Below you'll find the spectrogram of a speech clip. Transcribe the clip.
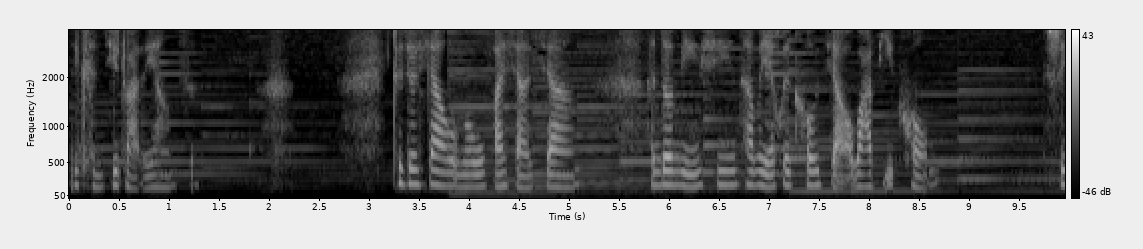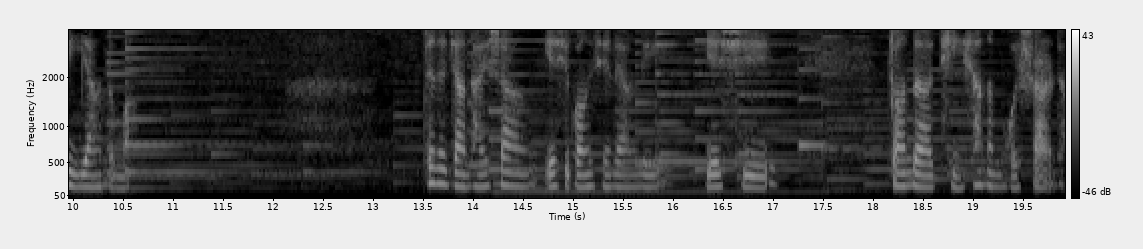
你啃鸡爪的样子。这就像我们无法想象很多明星他们也会抠脚、挖鼻孔，是一样的吗？站在讲台上，也许光鲜亮丽，也许装的挺像那么回事儿的。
